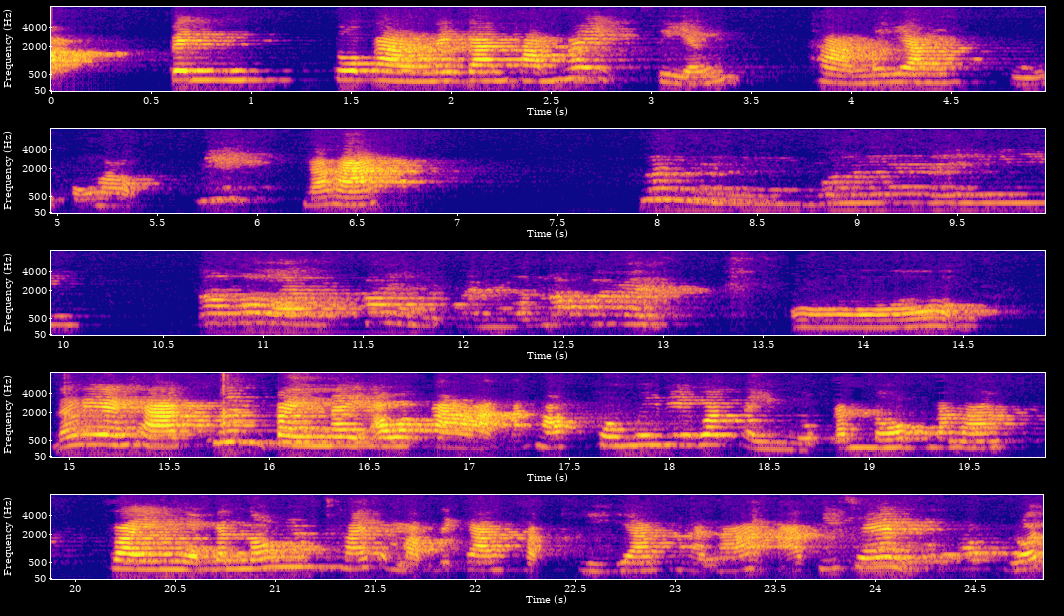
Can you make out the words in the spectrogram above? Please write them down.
าเป็นตัวกลางในการทำให้เสียงผ่านมายังหูของเรานะคะ โอ้นักเรียนคะขึ้นไปในอวกาศนะคะเขาไม่เรียกว่าใส่หมวกกันน็อกนะคะ ใส่หมวกกันน็อกนั้นใช้สำหรับในการขับขี่ยานพาหนะอาทิเช่นรถ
